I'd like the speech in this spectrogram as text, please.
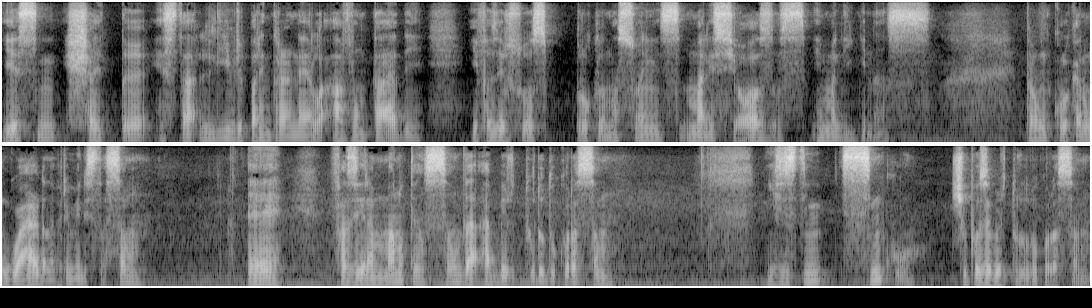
E assim, Shaitan está livre para entrar nela à vontade e fazer suas proclamações maliciosas e malignas. Então, colocar um guarda na primeira estação é fazer a manutenção da abertura do coração. Existem cinco tipos de abertura do coração,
